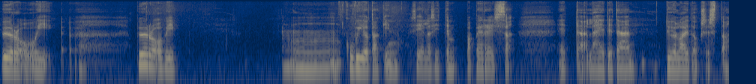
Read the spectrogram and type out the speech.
pyöröovi, pyöröovi mm, kuviotakin siellä sitten papereissa, että lähetetään työlaitoksesta,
